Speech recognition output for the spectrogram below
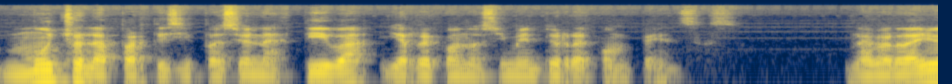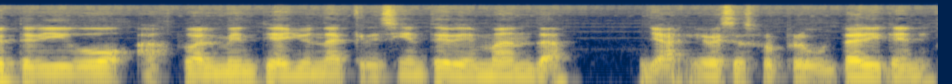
mucho la participación activa y el reconocimiento y recompensas. La verdad yo te digo, actualmente hay una creciente demanda, ya, gracias por preguntar Irene,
